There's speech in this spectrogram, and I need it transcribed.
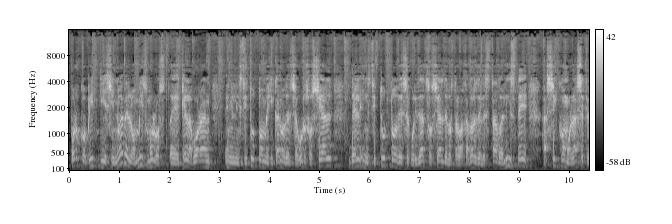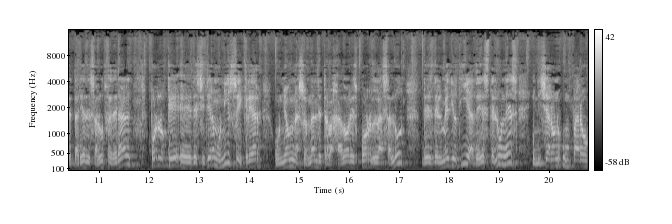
por COVID-19. Lo mismo los eh, que laboran en el Instituto Mexicano del Seguro Social, del Instituto de Seguridad Social de los Trabajadores del Estado, el ISTE, así como la Secretaría de Salud Federal, por lo que eh, decidieron unirse y crear Unión Nacional de Trabajadores por la Salud. Desde el mediodía de este lunes iniciaron un paro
